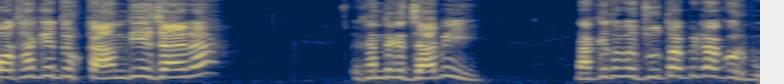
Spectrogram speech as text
কথা কি তোর কান দিয়ে যায় না? এখান থেকে যাবি? নাকি তোকে জুতা পিটা করব?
